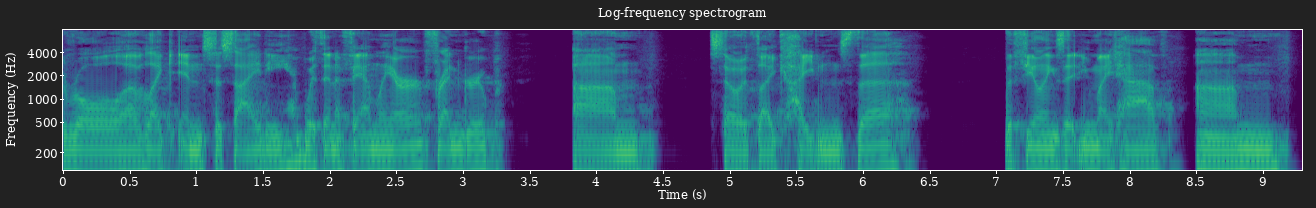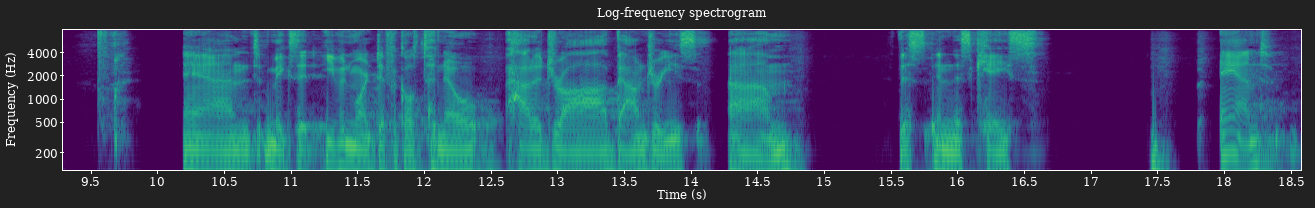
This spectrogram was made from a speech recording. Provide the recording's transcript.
the role of like in society within a family or friend group. Um, so it like heightens the the feelings that you might have. Um, and makes it even more difficult to know how to draw boundaries. Um, this in this case, and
